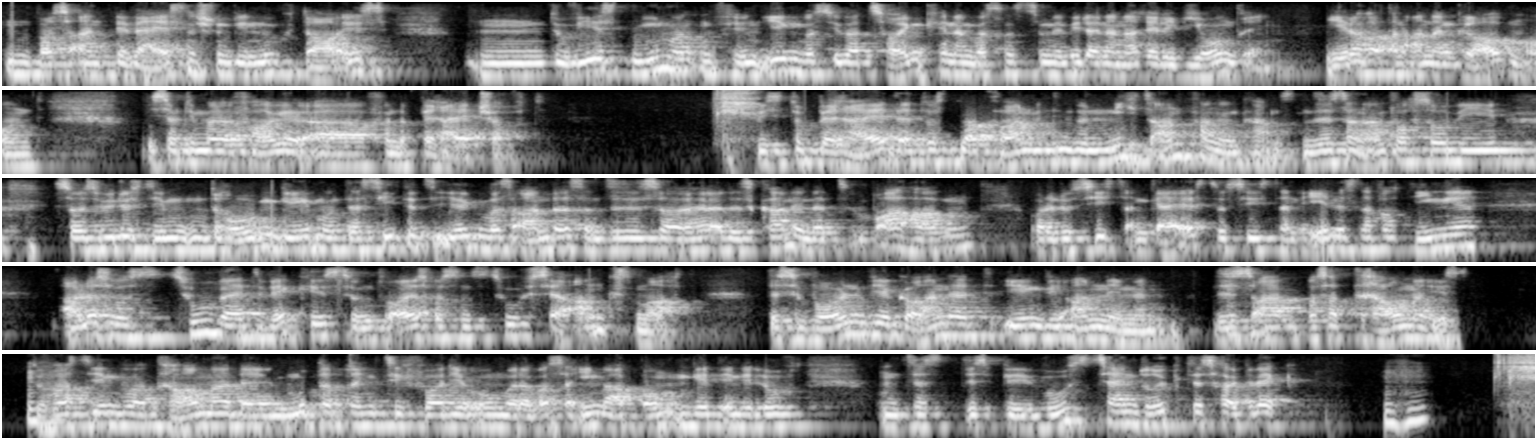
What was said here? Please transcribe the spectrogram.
was an Beweisen schon genug da ist, du wirst niemanden für irgendwas überzeugen können, was uns wir wieder in einer Religion drehen. Jeder hat einen anderen Glauben und ist halt immer eine Frage äh, von der Bereitschaft. Bist du bereit, etwas zu erfahren, mit dem du nichts anfangen kannst? Und das ist dann einfach so wie, so als würdest du ihm Drogen geben und der sieht jetzt irgendwas anders und das ist so, das kann ich nicht wahrhaben. Oder du siehst einen Geist, du siehst ein Elend, das sind einfach Dinge, alles, was zu weit weg ist und alles, was uns zu sehr Angst macht, das wollen wir gar nicht irgendwie annehmen. Das ist, was ein Trauma ist. Du mhm. hast irgendwo ein Trauma, deine Mutter bringt sich vor dir um oder was auch immer, ein Bomben geht in die Luft und das, das Bewusstsein drückt es halt weg. Mhm.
